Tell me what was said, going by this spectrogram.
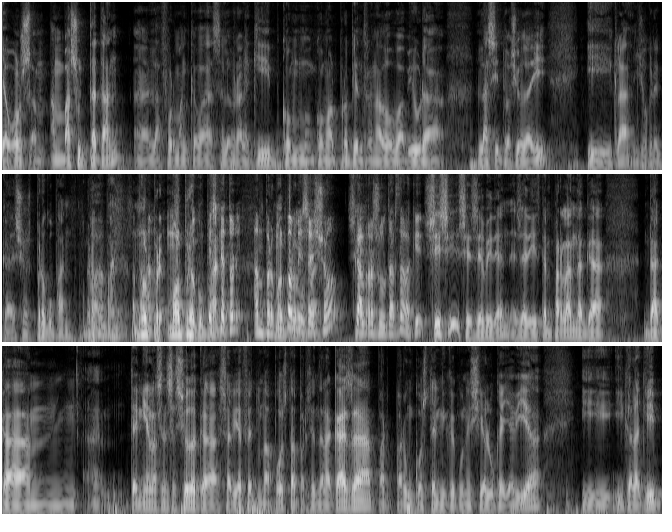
llavors em, em va sobtar tant eh, la forma en què va celebrar l'equip, com, com el propi entrenador va viure la situació d'ahir, i clar, jo crec que això és preocupant, preocupant, molt, pre molt preocupant. És que, Toni, em preocupa més això que els resultats de l'equip. Sí, sí, sí, és evident. És a dir, estem parlant de que de que mm, eh, tenien la sensació de que s'havia fet una aposta per gent de la casa, per, per un cos tècnic que coneixia el que hi havia i, i que l'equip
